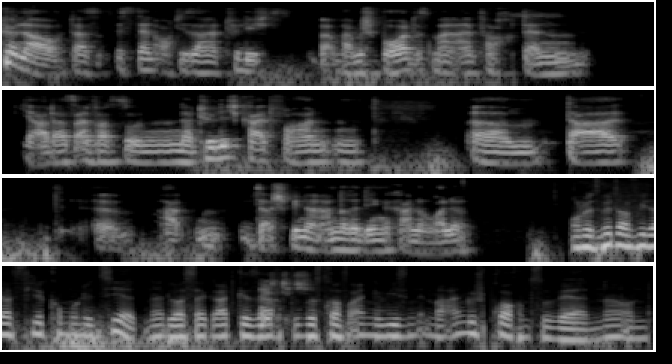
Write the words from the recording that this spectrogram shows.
Genau, das ist dann auch dieser natürlich, beim Sport ist man einfach dann, ja, da ist einfach so eine Natürlichkeit vorhanden. Ähm, da, äh, hat, da spielen dann andere Dinge keine Rolle. Und es wird auch wieder viel kommuniziert. Ne? Du hast ja gerade gesagt, Richtig. du bist darauf angewiesen, immer angesprochen zu werden. Ne? Und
